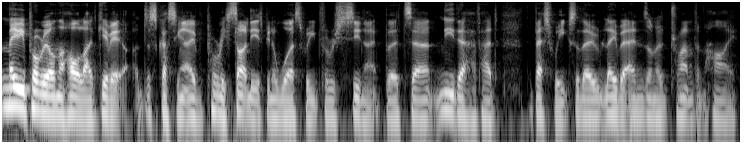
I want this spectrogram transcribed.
Maybe probably on the whole, I'd give it discussing it over. Probably slightly, it's been a worse week for Rishi Sunak, but uh, neither have had the best weeks. Although Labour ends on a triumphant high.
